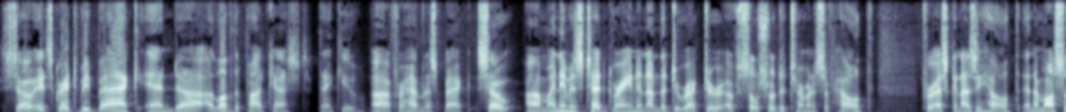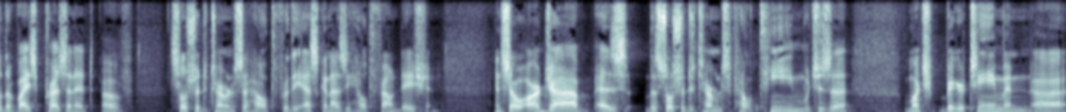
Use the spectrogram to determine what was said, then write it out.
So it's great to be back, and uh, I love the podcast. Thank you for having us back. So my name is Tedd Grain, and I'm the director of social determinants of health for Eskenazi Health, and I'm also the vice president of social determinants of health for the Eskenazi Health Foundation. And so our job as the social determinants of health team, which is a much bigger team, and uh,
